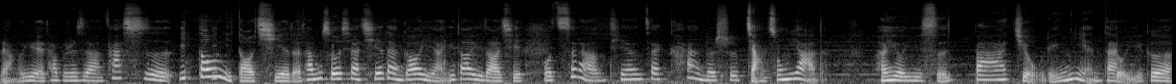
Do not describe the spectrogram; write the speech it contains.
两个月，它不是这样，它是一刀一刀切的。他们说像切蛋糕一样，一刀一刀切。我这两天在看的是讲中亚的，很有意思。八九零年代有一个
